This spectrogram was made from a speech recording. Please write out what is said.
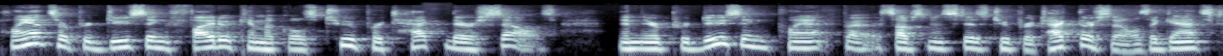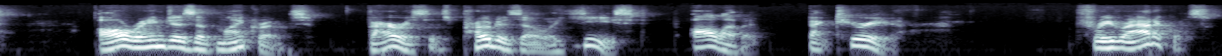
Plants are producing phytochemicals to protect their cells, and they're producing plant uh, substances to protect their cells against all ranges of microbes, viruses, protozoa, yeast, all of it, bacteria free radicals,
